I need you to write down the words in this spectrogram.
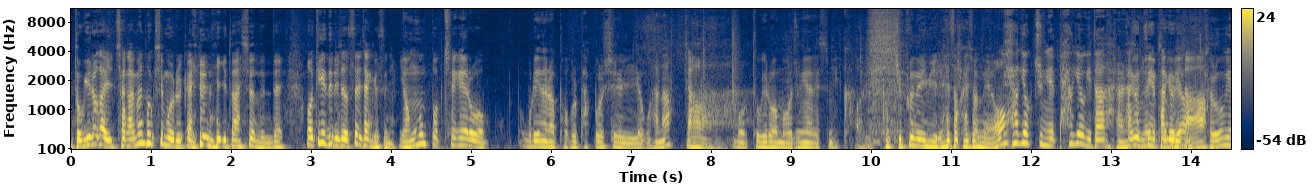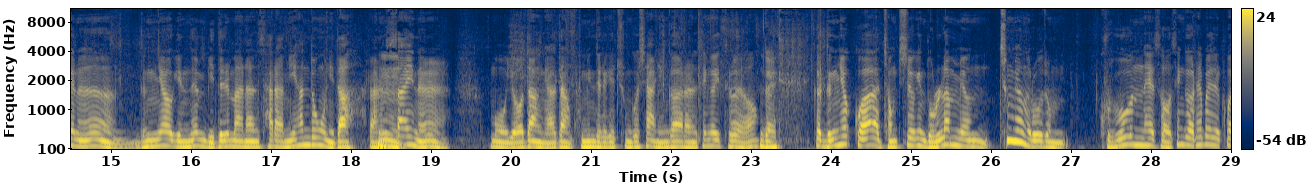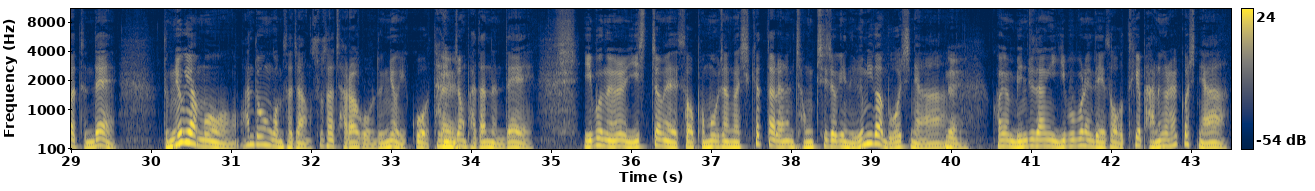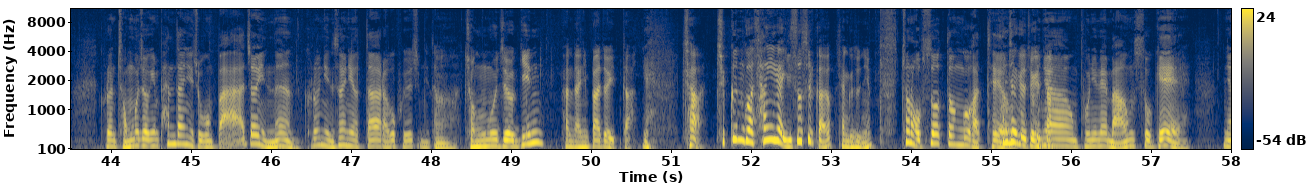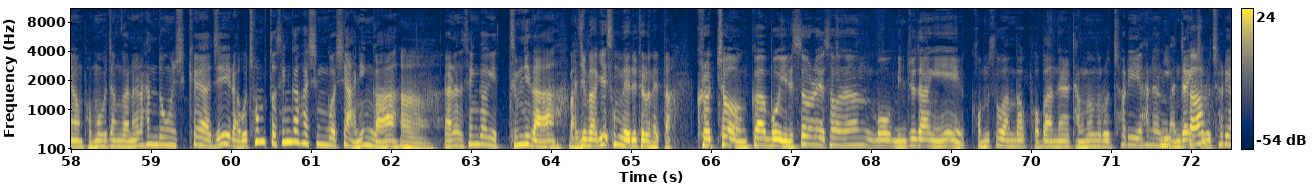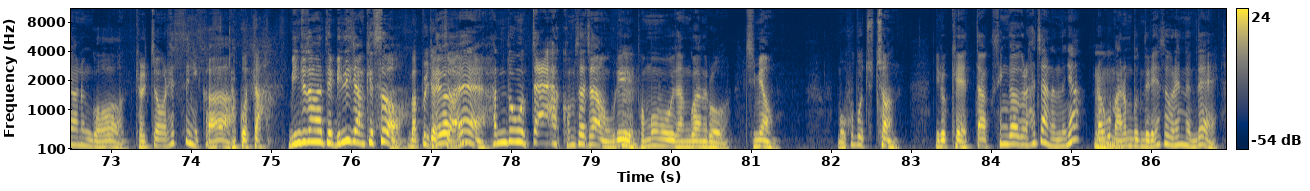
독일어가 유창하면 혹시 모를까 이런 얘기도 하셨는데 어떻게 들으셨어요, 장 교수님? 영문법 체계로 우리나라 법을 바꾸시려고 하나? 아. 뭐 독일어 뭐 중요하겠습니까? 아, 더 깊은 의미를 해석하셨네요. 파격 중에 파격이다라는 파격 중에 파격이다. 결국에는 능력 있는 믿을 만한 사람이 한동훈이다라는 음. 사인을 뭐 여당, 야당, 국민들에게 준 것이 아닌가라는 생각이 들어요. 네. 그러니까 능력과 정치적인 논란면 측면으로 좀 구분해서 생각을 해봐야 될 것 같은데 능력이야 뭐 한동훈 검사장 수사 잘하고 능력 있고 다 네. 인정받았는데 이분을 이 시점에서 법무부 장관 시켰다라는 정치적인 의미가 무엇이냐. 네. 과연 민주당이 이 부분에 대해서 어떻게 반응을 할 것이냐. 그런 정무적인 판단이 조금 빠져 있는 그런 인선이었다라고 보여집니다. 아, 정무적인 판단이 빠져 있다. 예. 자, 측근과 상의가 있었을까요, 장 교수님? 저는 없었던 것 같아요. 혼자 결정했다. 그냥 본인의 마음 속에 그냥 법무부 장관은 한동훈 시켜야지라고 처음부터 생각하신 것이 아닌가라는 아. 생각이 듭니다. 마지막에 속내를 드러냈다. 그렇죠. 그러니까 뭐 일설에서는 뭐 민주당이 검수완박 법안을 당론으로 처리하는 그러니까? 만장일치로 처리하는 거 결정을 했으니까 바꿨다. 민주당한테 밀리지 않겠어. 어, 맞불 작전. 내가 네, 한동훈 딱 검사장 우리 음. 법무부 장관으로 지명 뭐 후보 추천 이렇게 딱 생각을 하지 않았느냐라고 음. 많은 분들이 해석을 했는데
